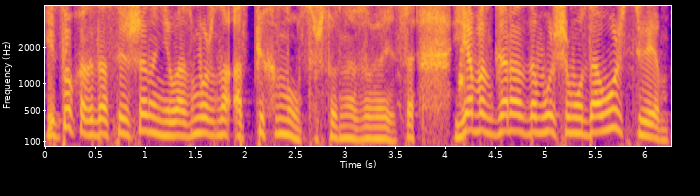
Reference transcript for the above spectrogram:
и то, когда совершенно невозможно отпихнуться, что называется. Я бы с гораздо большим удовольствием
